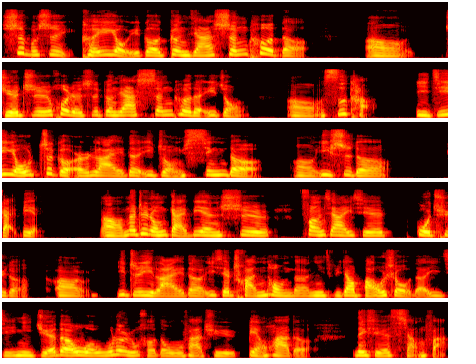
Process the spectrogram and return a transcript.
是不是可以有一个更加深刻的呃觉知，或者是更加深刻的一种呃思考？以及由这个而来的一种新的呃意识的改变啊，那这种改变是放下一些过去的啊，一直以来的一些传统的你比较保守的，以及你觉得我无论如何都无法去变化的那些想法，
